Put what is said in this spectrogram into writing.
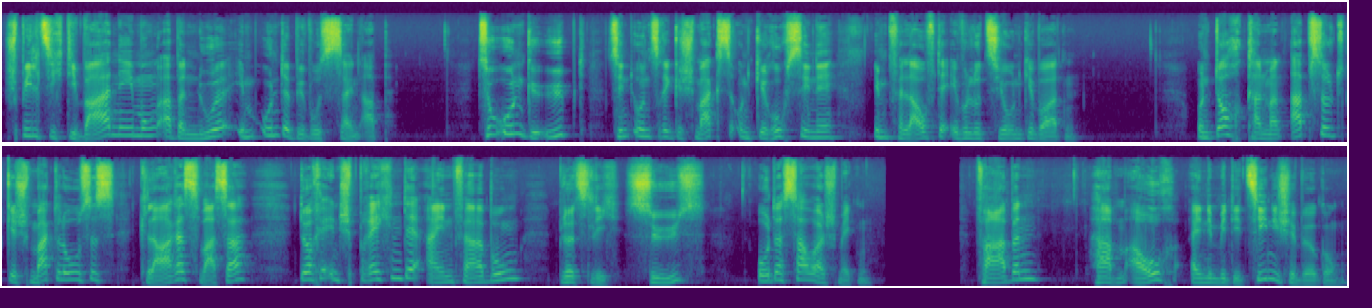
spielt sich die Wahrnehmung aber nur im Unterbewusstsein ab. Zu ungeübt sind unsere Geschmacks- und Geruchssinne im Verlauf der Evolution geworden. Und doch kann man absolut geschmackloses, klares Wasser durch entsprechende Einfärbung plötzlich süß oder sauer schmecken. Farben haben auch eine medizinische Wirkung.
